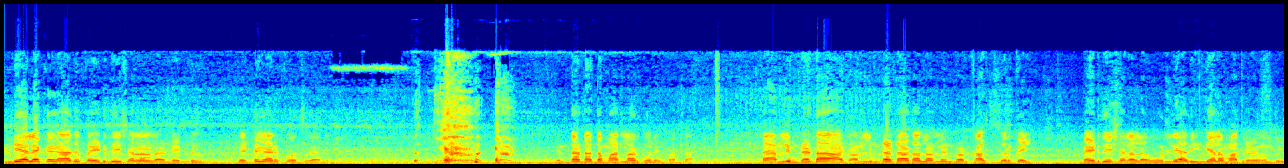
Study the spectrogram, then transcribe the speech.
ఇండియా లెక్క కాదు బయట దేశాలలో నెట్ నెట్ కానీ ఫోన్స్ కానీ ఎంత అంత మాట్లాడుకోలేము అట్లా. అంటే అన్లిమిటెడ్ అన్లిమిటెడ్ డాటాలు అన్లిమిటెడ్ కాల్స్ దొరకాయి బయట దేశాలలో ఓన్లీ అది ఇండియాలో మాత్రమే ఉంది.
